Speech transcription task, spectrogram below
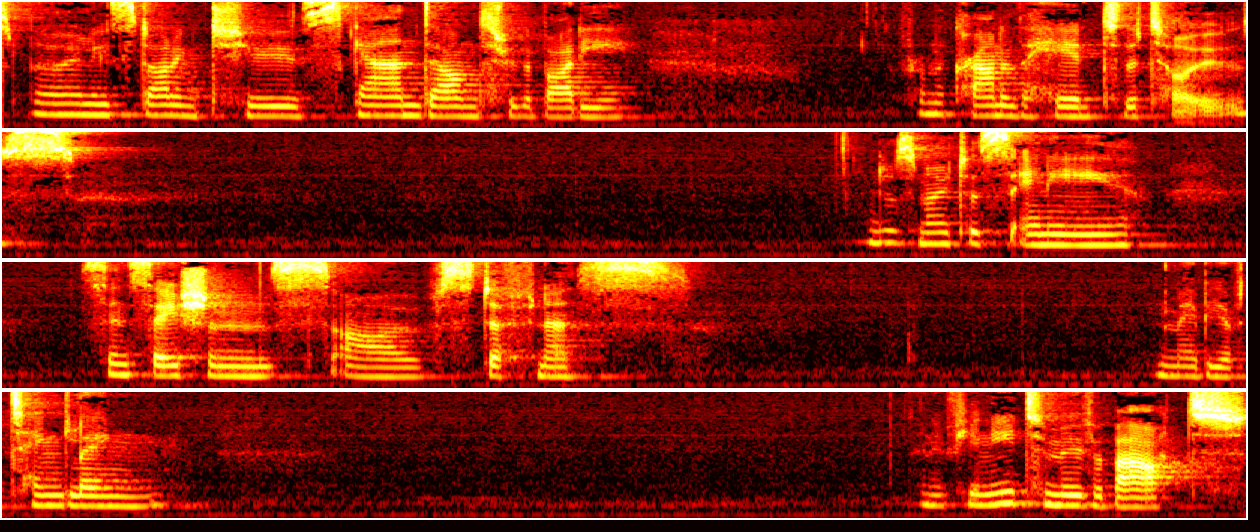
Slowly starting to scan down through the body from the crown of the head to the toes. And just notice any sensations of stiffness, maybe of tingling. And if you need to move about,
